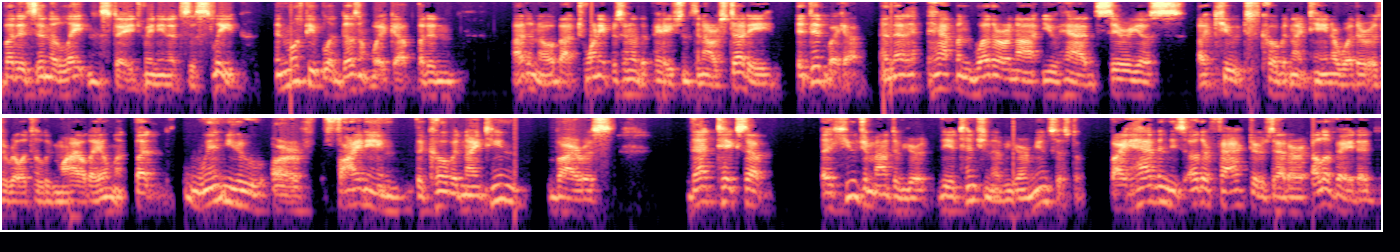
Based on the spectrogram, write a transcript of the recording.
but it's in a latent stage, meaning it's asleep. And most people, it doesn't wake up. But in, I don't know, about 20% of the patients in our study, it did wake up. And that happened whether or not you had serious acute COVID 19 or whether it was a relatively mild ailment. But when you are fighting the COVID 19 virus, that takes up a huge amount of your the attention of your immune system by having these other factors that are elevated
